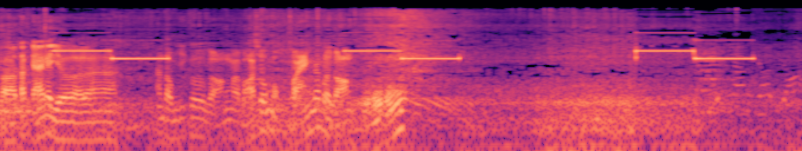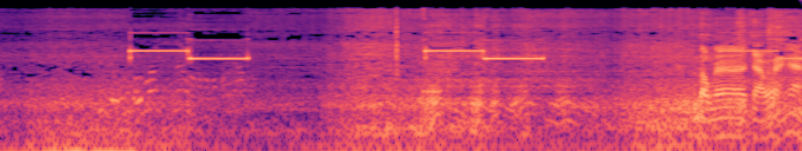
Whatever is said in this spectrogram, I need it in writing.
Và tất cả cái dừa là đồng Tùng cưa gọn và bỏ xuống một khoảng rất là gọn. Đồng à, chào các bạn nha.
